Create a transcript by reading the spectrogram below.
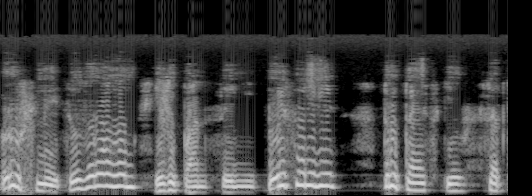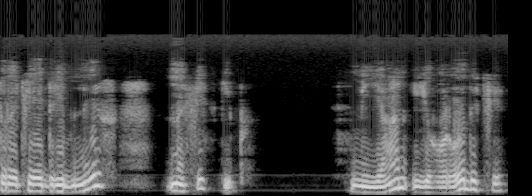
рушницю з рогом і жупан синій, писареві трупецьків, себто речей дрібних на шість кіп. Сміян і його родичі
